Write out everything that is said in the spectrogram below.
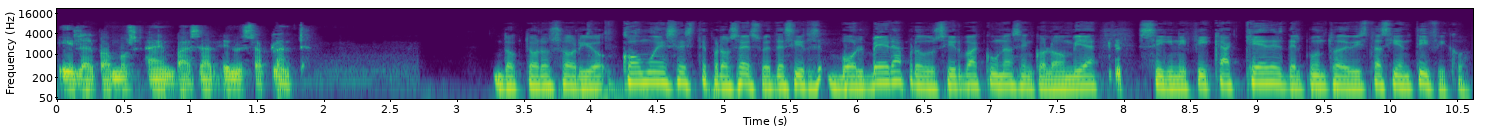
y las vamos a envasar en nuestra planta. Doctor Osorio, ¿cómo es este proceso? Es decir, volver a producir vacunas en Colombia significa qué desde el punto de vista científico.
